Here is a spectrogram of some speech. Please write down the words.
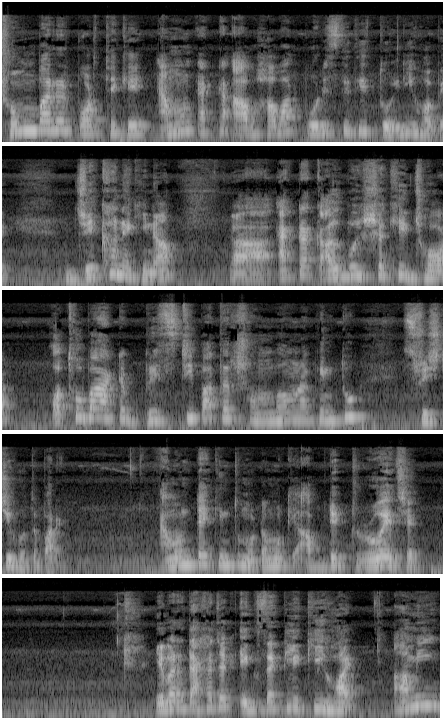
সোমবারের পর থেকে এমন একটা আবহাওয়ার পরিস্থিতি তৈরি হবে, যেখানে কিনা একটা কালবৈশাখী ঝড় অথবা একটা বৃষ্টিপাতের সম্ভাবনা কিন্তু সৃষ্টি হতে পারে। এমনটাই কিন্তু মোটামুটি আপডেট রয়েছে। এবারে দেখা যাক এক্স্যাক্টলি কি হয়। আমি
